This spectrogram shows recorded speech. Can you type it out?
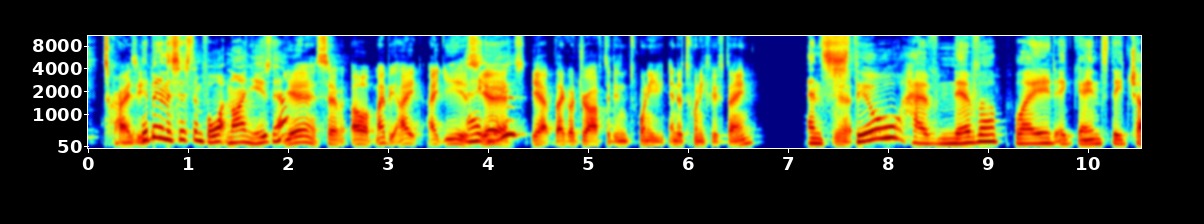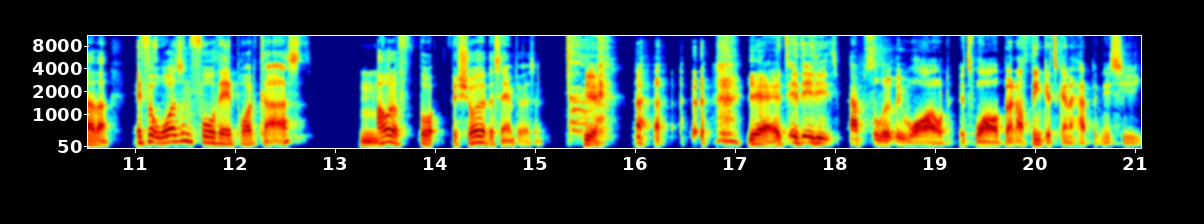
It's crazy. They've been in the system for what, nine years now? Yeah, so oh maybe eight eight years. Eight yeah, years? yeah. They got drafted in twenty end of twenty fifteen. and still have never played against each other. If it wasn't for their podcast, Hmm. I would have thought for sure they're the same person. Yeah. yeah, it, it, it is absolutely wild. It's wild, but I think it's going to happen this year.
